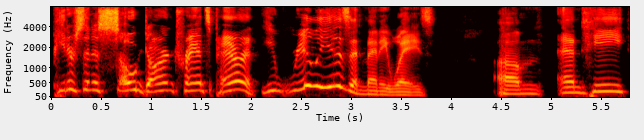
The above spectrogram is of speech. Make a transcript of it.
peterson is so darn transparent. He really is in many ways. Um and he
